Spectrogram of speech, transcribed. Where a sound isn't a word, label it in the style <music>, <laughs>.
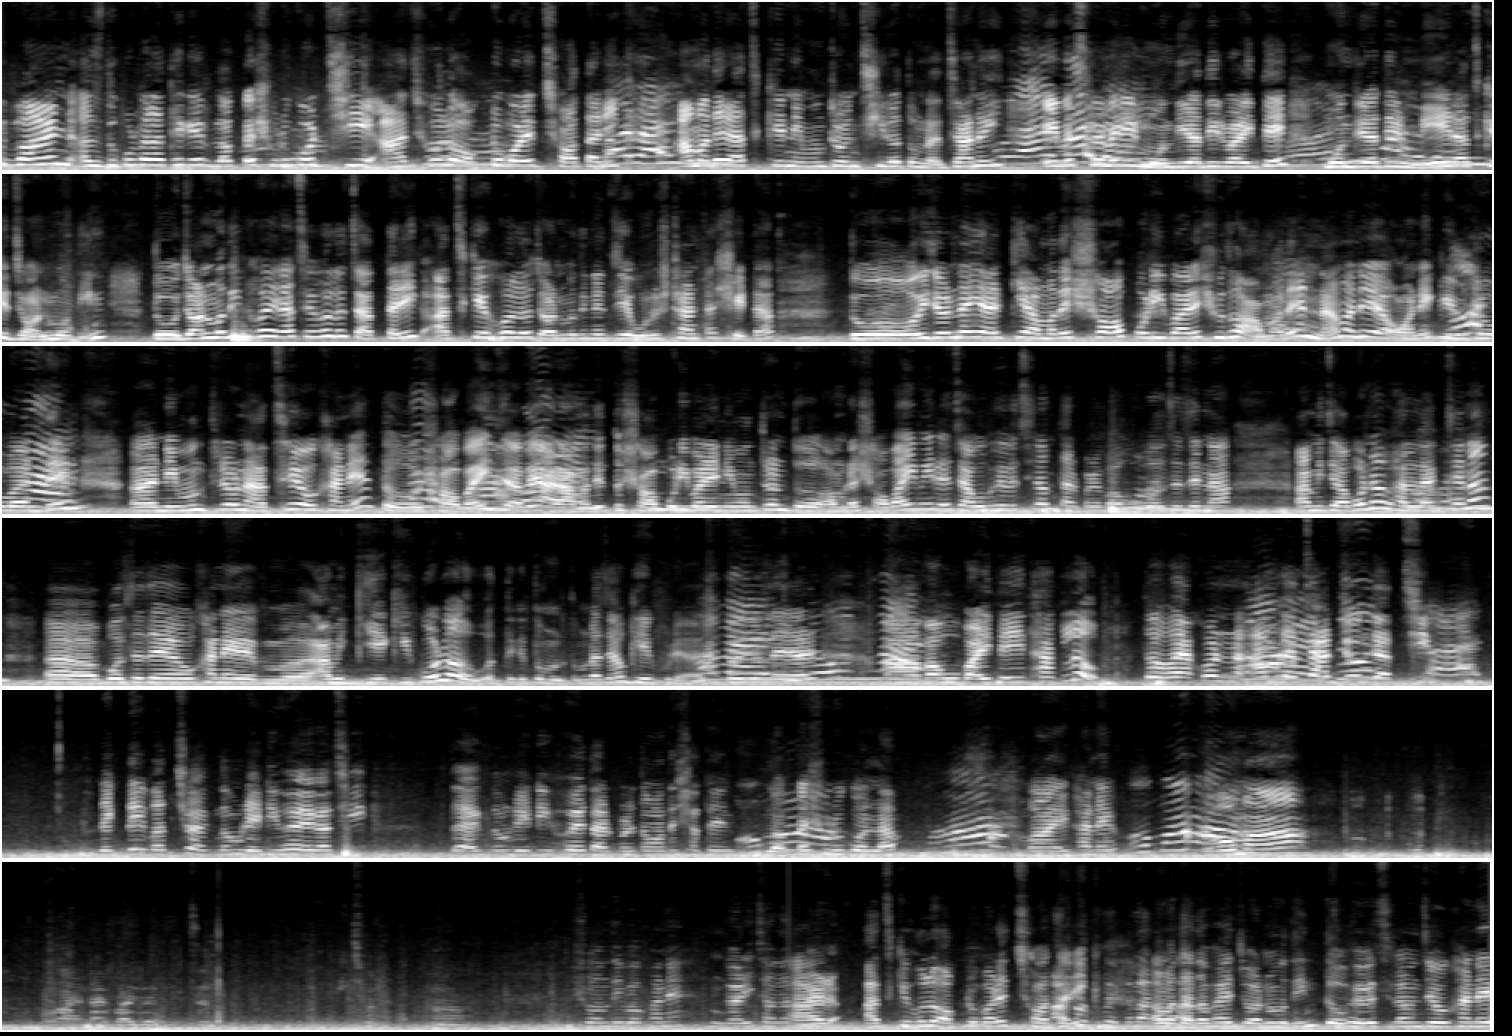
Everyone আজ দুপুরবেলা থেকে ব্লগটা শুরু করছি। আজ হলো অক্টোবরের ছ তারিখ। আমাদের আজকে নিমন্ত্রণ ছিল, তোমরা জানোই এম এস ফ্যামিলির মন্দিরাদির বাড়িতে। মন্দিরাদির মেয়ের আজকে জন্মদিন। তো জন্মদিন হয়ে গেছে হলো চার তারিখ। আজকে হলো জন্মদিনের যে অনুষ্ঠানটা, সেটা। তো ওই জন্যই আর কি আমাদের সপরিবারে শুধু আমাদের না মানে অনেক ইউটিউবারদের নিমন্ত্রণ আছে ওখানে। তো সবাই যাবে, আর আমাদের তো সপরিবারে নিমন্ত্রণ। তো আমরা সবাই মিলে যাব ভেবেছিলাম। তারপরে বাবু বলছে যে, না, আমি যাব না, ভালো লাগছে না। বলছে যে ওখানে আমি গিয়ে কি করব? ওর থেকে তোমরা তোমরা যাও গিয়ে ঘুরে আসো। ওই জন্য আর বাবু বাড়িতেই থাকল। তো এখন আমরা চারজন যাচ্ছি। দেখতেই পাচ্ছ একদম রেডি হয়ে গেছি। তো একদম রেডি হয়ে তারপরে তোমাদের সাথে ব্লগটা শুরু করলাম। মা এখানে। ও মা। সন্দীপ ওখানে। আর আজকে হলো অক্টোবরের ছ তারিখ। আমার দাদা ভাইয়ের জন্মদিন তো ভেবেছিলাম যে ওখানে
